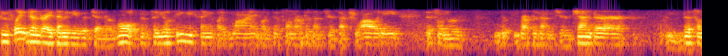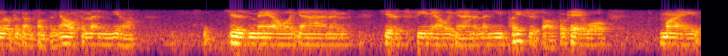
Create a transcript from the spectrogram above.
conflate gender identity with gender roles. And so you'll see these things like lines, like this one represents your sexuality, this one re represents your gender, this one represents something else, and then, you know, here's male again, and here's female again, and then you place yourself. Okay, well, my,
